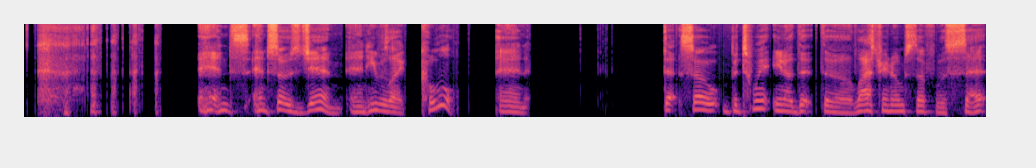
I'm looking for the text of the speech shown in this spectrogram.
and and so's Jim, and he was like, "Cool." And that, so between you know the the last train home stuff was set.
